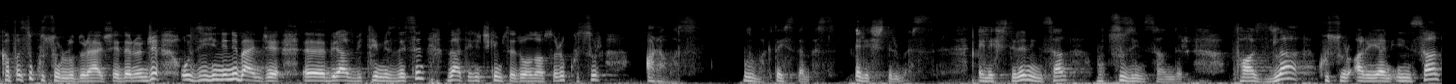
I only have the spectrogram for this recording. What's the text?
Kafası kusurludur her şeyden önce. O zihnini bence e, biraz bir temizlesin. Zaten hiç kimse de ondan sonra kusur aramaz. Bulmak da istemez. Eleştirmez. Eleştiren insan mutsuz insandır. Fazla kusur arayan insan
